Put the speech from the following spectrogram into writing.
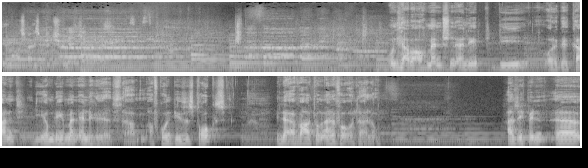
Ihren Ausweis, bitte schön. Ja, ich habe Und ich habe auch Menschen erlebt, die oder gekannt, die ihrem Leben ein Ende gesetzt haben, aufgrund dieses Drucks in der Erwartung einer Verurteilung. Also ich bin äh,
